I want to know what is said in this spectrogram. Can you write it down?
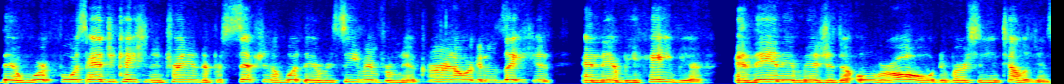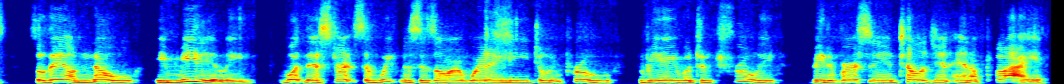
their workforce education and training, the perception of what they're receiving from their current organization, and their behavior. And then it measures the overall diversity intelligence. So they'll know immediately what their strengths and weaknesses are and where they need to improve to be able to truly be diversity intelligent and apply it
